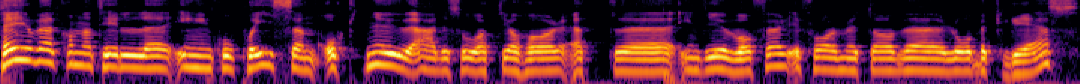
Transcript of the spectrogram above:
Hej och välkomna till uh, Ingen ko på isen och nu är det så att jag har ett uh, intervjuoffer i form av uh, Robert Gräs.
